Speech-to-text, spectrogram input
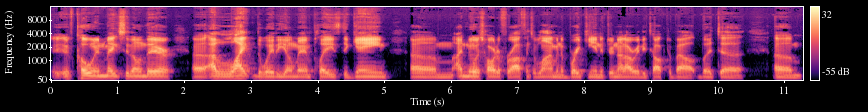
if Cohen makes it on there. Uh, I like the way the young man plays the game. Um, I know it's harder for offensive linemen to break in if they're not already talked about, but uh, um,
